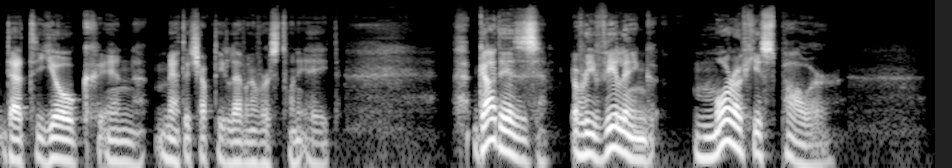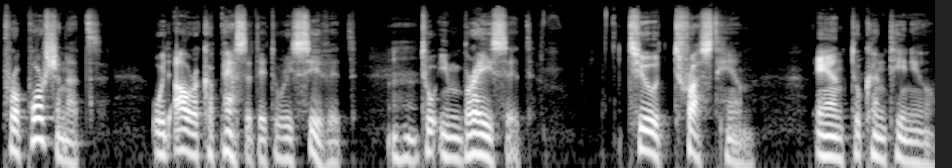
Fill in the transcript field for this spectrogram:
That yoke in Matthew chapter 11, verse 28. God is revealing more of His power, proportionate with our capacity to receive it, hmm to embrace it, to trust Him, and to continue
